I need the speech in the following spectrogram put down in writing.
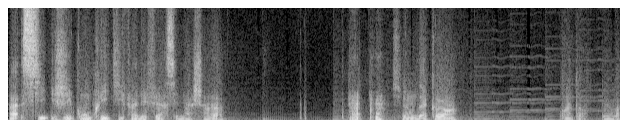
Ah, si, j'ai compris qu'il fallait faire ces machins-là. Soyons d'accord, hein. Bon, attends, je vais voir.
